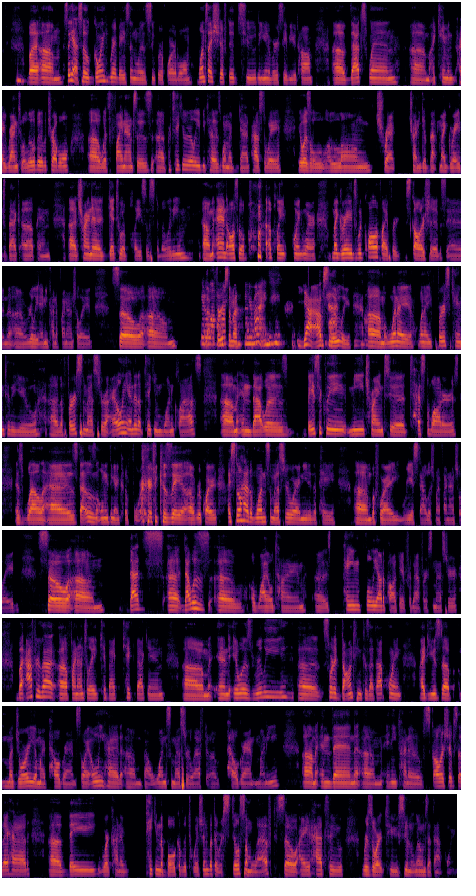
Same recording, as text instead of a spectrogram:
But um, so yeah, so going to Great Basin was super affordable. Once I shifted to the University of Utah, uh, that's when um, I came in. I ran into a little bit of trouble uh, with finances, uh, particularly because when my dad passed away, it was a, a long trek trying to get back my grades back up and uh, trying to get to a place of stability um, and also a, a point where my grades would qualify for scholarships and uh, really any kind of financial aid so um, you had a lot first semester on your mind. yeah, absolutely. Yeah. Um, when I when I first came to the U, uh, the first semester, I only ended up taking one class, um, and that was basically me trying to test waters as well as that was the only thing I could afford because they uh, required. I still had one semester where I needed to pay um, before I reestablished my financial aid. So um, that's uh, that was a, a wild time. Uh, paying fully out of pocket for that first semester, but after that, uh, financial aid kicked back kicked back in, um, and it was really uh, sort of daunting because at that point I'd used up majority of my Pell Grant, so I only had um, about one semester left of Pell Grant money, um, and then um, any kind of scholarships that I had, uh, they were kind of taking the bulk of the tuition, but there was still some left. So I had to resort to student loans at that point.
